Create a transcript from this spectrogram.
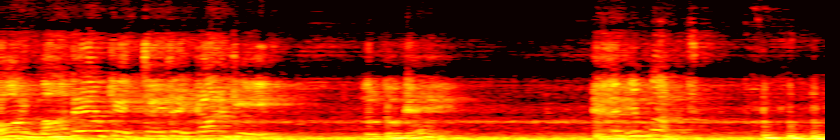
और महादेव के जय जयकार की। लूटोगे? हिम्मत।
